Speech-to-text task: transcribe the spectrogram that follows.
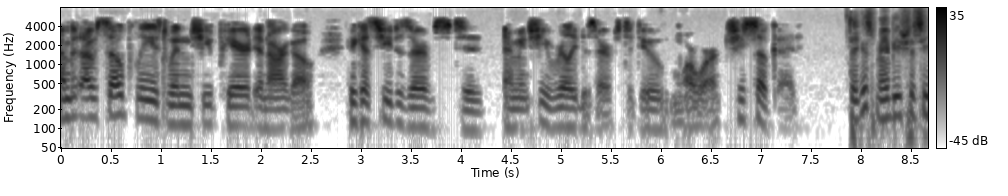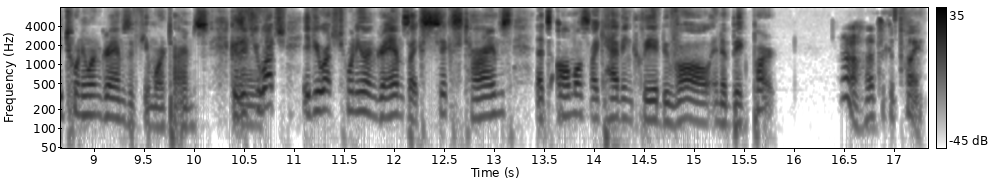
I'm, I was so pleased when she appeared in Argo because she deserves to. I mean, she really deserves to do more work. She's so good. I guess maybe you should see 21 Grams a few more times. Because if you Mm. watch if you watch 21 Grams like six times, that's almost like having Clea Duvall in a big part. Oh, that's a good point.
